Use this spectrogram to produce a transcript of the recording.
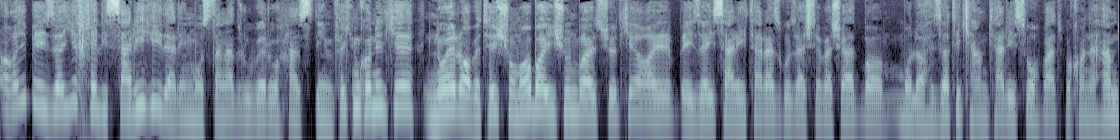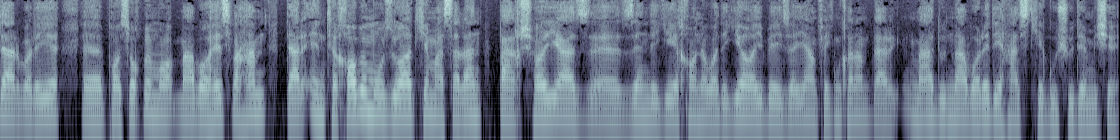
آقای بیزایی خیلی سریحی در این مستند روبرو هستیم. فکر می‌کنید که نوع رابطه شما با ایشون باعث شد که آقای بیزایی سریحتر از گذشته و شاید با ملاحظات کمتری صحبت بکنه هم درباره پاسخ به مباحث و هم در انتخاب موضوعات که مثلا بخشهایی از زندگی خانوادگی آقای بیزایی هم فکر می‌کنم در معدود مواردی هست که گشوده میشه.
